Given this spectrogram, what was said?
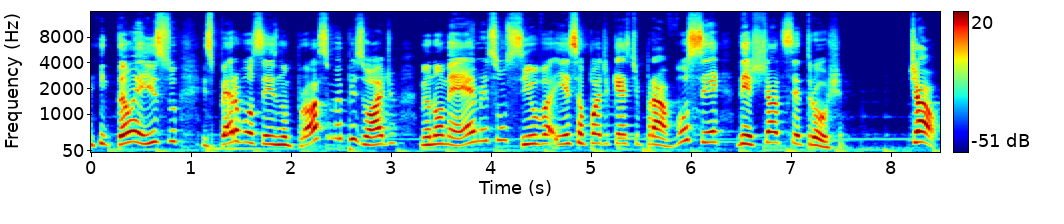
Então é isso, espero vocês no próximo episódio. Meu nome é Emerson Silva e esse é o podcast para você deixar de ser trouxa. Tchau!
